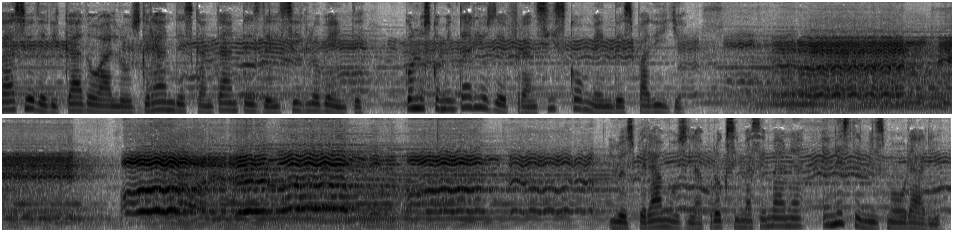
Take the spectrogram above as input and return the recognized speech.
espacio dedicado a los grandes cantantes del siglo XX, con los comentarios de Francisco Méndez Padilla. Lo esperamos la próxima semana en este mismo horario.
